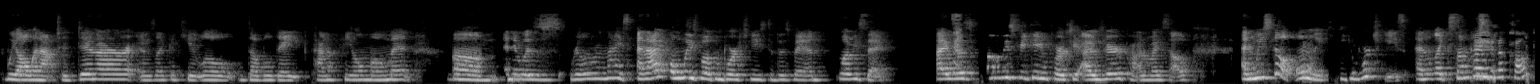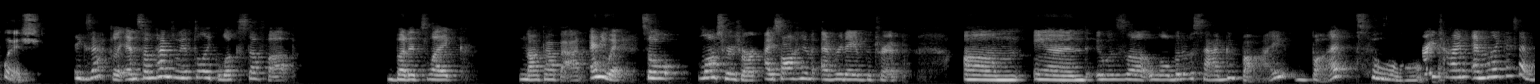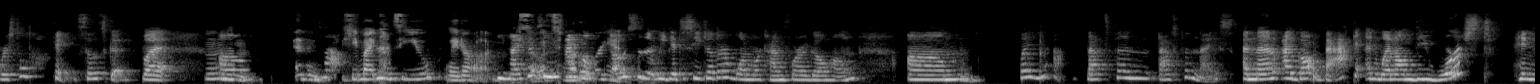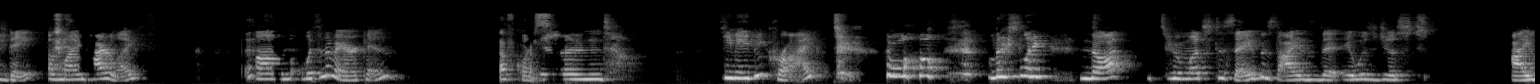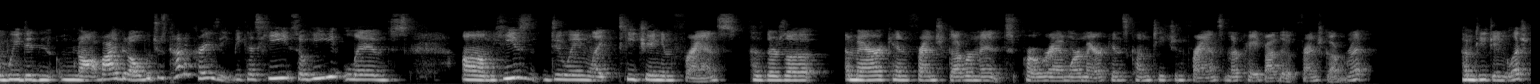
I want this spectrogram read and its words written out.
We all went out to dinner. It was like a cute little double date kind of feel moment. Um, and it was really, really nice. And I only spoke in Portuguese to this man, let me say. I was only speaking in Portuguese. I was very proud of myself. And we still only speak in Portuguese. And like sometimes Mission accomplished. Exactly. And sometimes we have to like look stuff up, but it's like not that bad. Anyway, so long story short, I saw him every day of the trip. Um, and it was a, little bit of a sad goodbye, but Oh. great time. And like I said, we're still talking, so it's good. But Mhm. um, And yeah. he might come see you later on. he might So get see. I not over so, yet. so that we get to see each other one more time before I go home. Um, but yeah, that's been that's been nice. And then I got back and went on the worst hinge date of my entire life. um, with an American. Of course. And he made me cry. well, there's like not too much to say besides that it was just I we did not vibe at all, which was kind of crazy because he so he lives um he's doing like teaching in France because there's a American French government program where Americans come teach in France and they're paid by the French government come teach English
